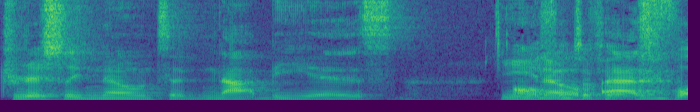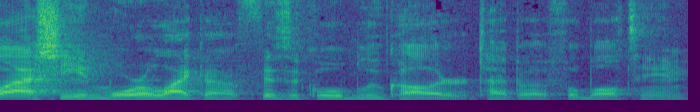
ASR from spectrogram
traditionally known to not be as you know as flashy and more like a physical blue collar type of football team.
